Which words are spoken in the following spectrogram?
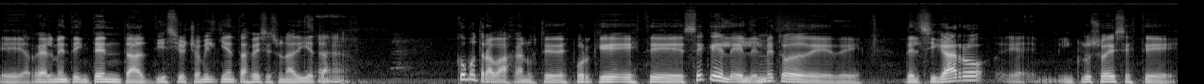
eh, realmente intenta 18.500 veces una dieta. ¿Cómo trabajan ustedes? Porque este sé que el, método de, del cigarro eh, incluso es este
